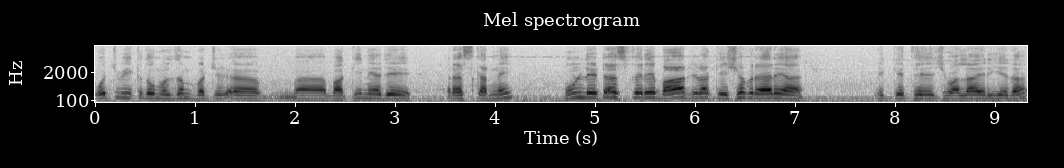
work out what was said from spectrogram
ਉਹ ਚ ਵੀ ਇੱਕ ਦੋ ਮੁਲਜ਼ਮ ਬਚ ਬਾਕੀ ਨੇ ਅਜੇ ਅਰੈਸਟ ਕਰਨੇ। ਹੁਣ ਲੇਟੈਸਟ ਫਿਰ ਇਹ ਬਾਹਰ ਜਿਹੜਾ ਕੇਸ਼ਵ ਰਹਿ ਰਿਹਾ, ਇੱਕ ਇੱਥੇ ਸ਼ਵਾਲਾ ਏਰੀਏ ਦਾ,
